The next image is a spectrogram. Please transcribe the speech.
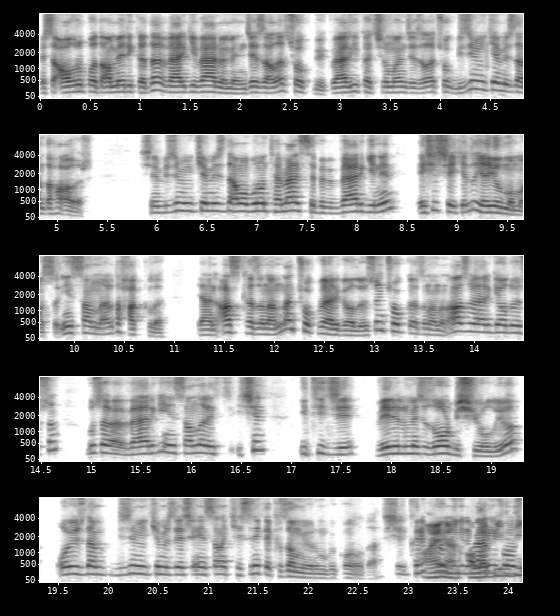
mesela Avrupa'da, Amerika'da vergi vermemenin cezaları çok büyük. Vergi kaçırmanın cezaları çok bizim ülkemizden daha ağır. Şimdi bizim ülkemizde ama bunun temel sebebi verginin eşit şekilde yayılmaması. İnsanlar da haklı. Yani az kazanandan çok vergi alıyorsun, çok kazanandan az vergi alıyorsun. Bu sefer vergi insanlar için itici, verilmesi zor bir şey oluyor. O yüzden bizim ülkemizde yaşayan insana kesinlikle kızamıyorum bu konuda. Şimdi kripto ile ilgili vergi konusu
